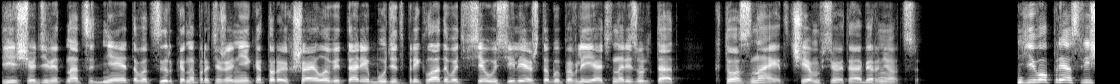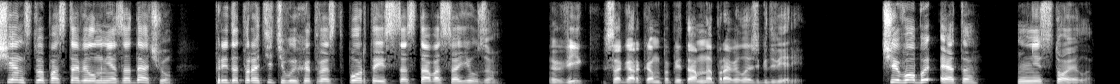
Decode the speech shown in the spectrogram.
Еще 19 дней этого цирка, на протяжении которых Шайло Витари будет прикладывать все усилия, чтобы повлиять на результат. Кто знает, чем все это обернется. «Его Преосвященство поставил мне задачу — предотвратить выход Вестпорта из состава Союза». Вик с огарком по пятам направилась к двери. «Чего бы это не стоило».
